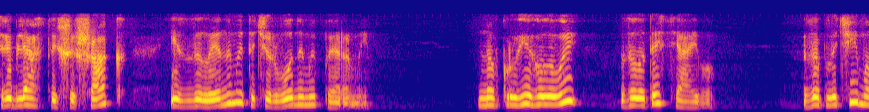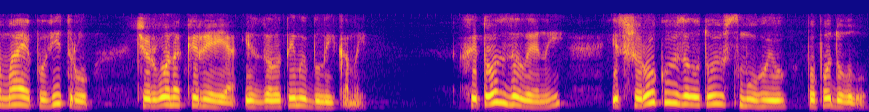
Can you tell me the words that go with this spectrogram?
сріблястий шишак із зеленими та червоними перами. Навкруги голови золоте сяйво. За плечима має повітру червона кирея із золотими бликами. Хитон зелений із широкою золотою смугою по подолу.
